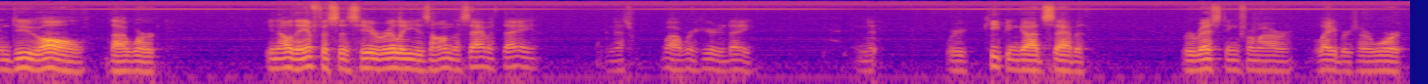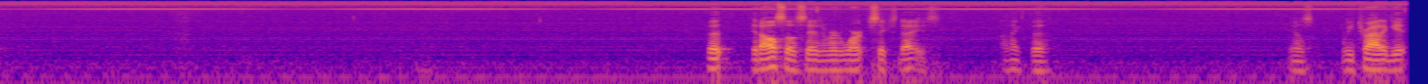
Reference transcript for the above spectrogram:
and do all thy work. You know, the emphasis here really is on the Sabbath day, and that's why we're here today. And that we're keeping God's Sabbath. We're resting from our labors, our work. But it also says we're to work six days. I think the you know we try to get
